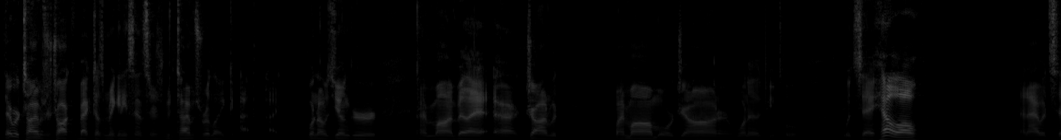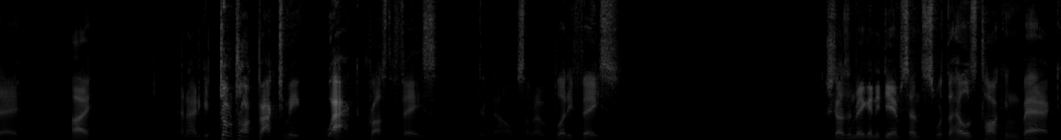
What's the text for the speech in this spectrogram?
there were times where talking back doesn't make any sense. There's been times where like I, I, when I was younger, my mom, be like, uh, John would my mom or John or one of the people would say hello, and I would say hi, and I'd get don't talk back to me, whack across the face, and now all of a sudden I have a bloody face, which doesn't make any damn sense. What the hell is talking back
